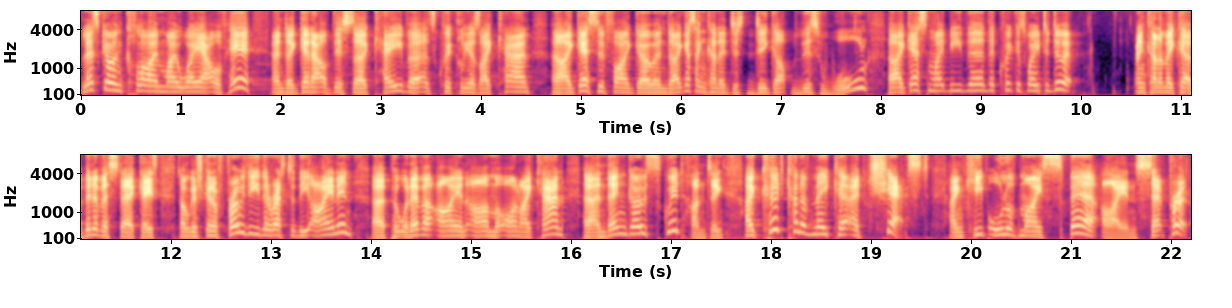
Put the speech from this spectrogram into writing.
let's go and climb my way out of here and uh, get out of this uh, cave as quickly as I can. I guess if I go and I guess I can kind of just dig up this wall. I guess might be the the quickest way to do it and kind of make it a bit of a staircase. So I'm just going to throw the, the rest of the iron in, uh, put whatever iron armor on I can, uh, and then go squid hunting. I could kind of make a, a chest and keep all of my spare iron separate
